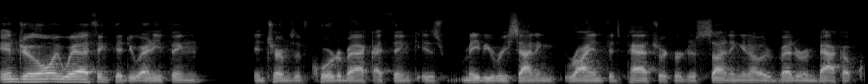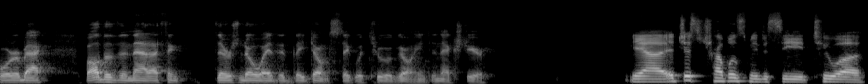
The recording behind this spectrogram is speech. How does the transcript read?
Andrew, the only way I think they do anything in terms of quarterback, I think, is maybe re-signing Ryan Fitzpatrick or just signing another veteran backup quarterback. But other than that, I think there's no way that they don't stick with Tua going into next year. Yeah, it just troubles me to see Tua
